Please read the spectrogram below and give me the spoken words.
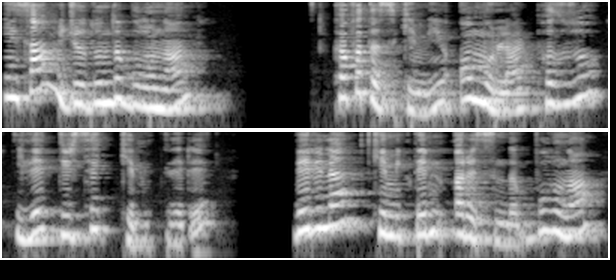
İnsan vücudunda bulunan kafatası kemiği, omurlar, pazu ile dirsek kemikleri verilen kemiklerin arasında bulunan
